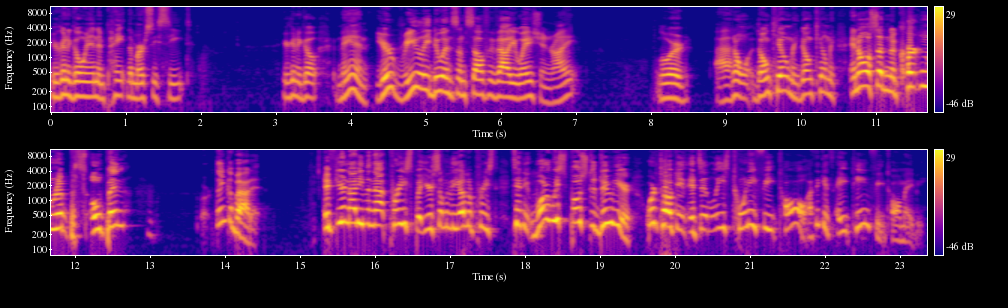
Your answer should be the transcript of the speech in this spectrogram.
You're going to go in and paint the mercy seat. You're going to go, man, you're really doing some self evaluation, right? Lord, I don't don't kill me, don't kill me. And all of a sudden the curtain rips open. Think about it. If you're not even that priest, but you're some of the other priests, Tidney, what are we supposed to do here? We're talking, it's at least 20 feet tall. I think it's 18 feet tall, maybe.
